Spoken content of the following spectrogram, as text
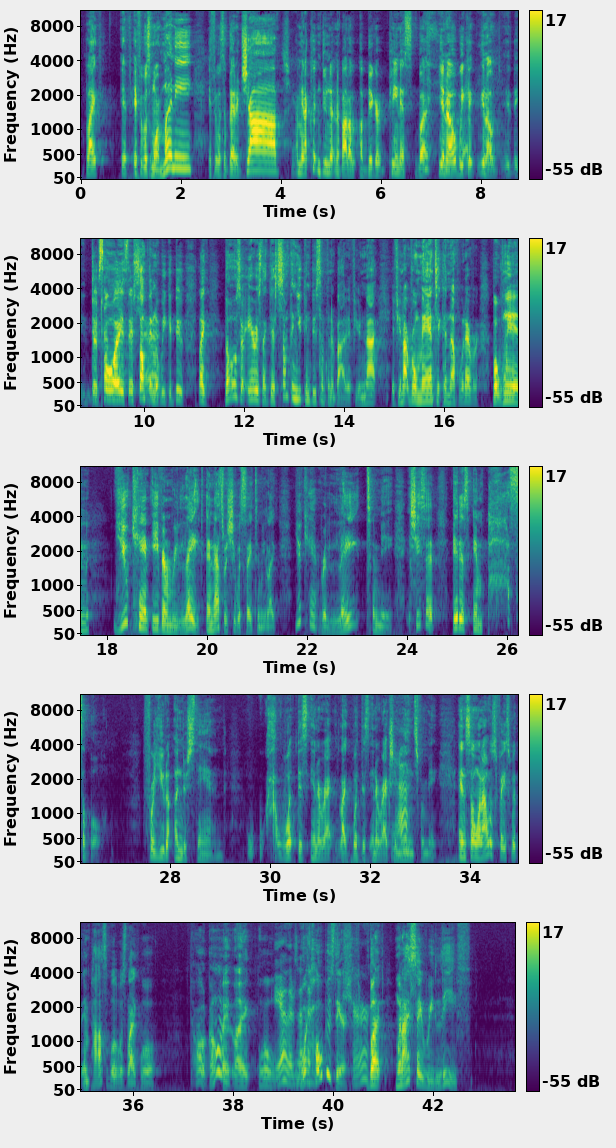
like, if, if it was more money, if it was a better job, I mean, I couldn't do nothing about a, a bigger penis, but you know, we could, you know, the toys. There's something that we could do. Like those are areas like there's something you can do something about it if you're not if you're not romantic enough, whatever. But when you can't even relate, and that's what she would say to me, like you can't relate to me. She said it is impossible for you to understand how, what this interact like what this interaction Yeah. means for me. And so when I was faced with impossible, it was like, well, doggone it, like, well, Yeah, there's what nothing- hope is there? Sure. But when I say relief,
